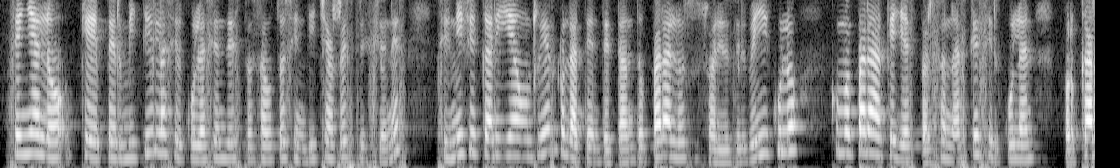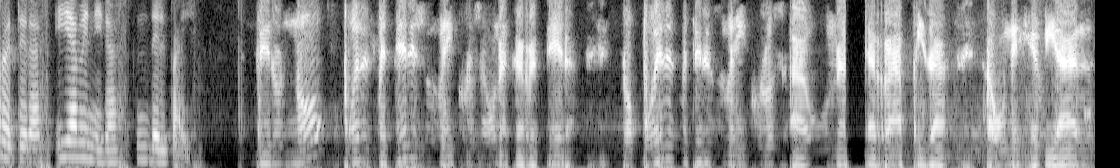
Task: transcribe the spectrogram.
señaló que permitir la circulación de estos autos sin dichas restricciones significaría un riesgo latente tanto para los usuarios del vehículo como para aquellas personas que circulan por carreteras y avenidas del país. Pero no puedes meter esos vehículos a una carretera, no puedes meter esos vehículos a una rápida, a un eje vial,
